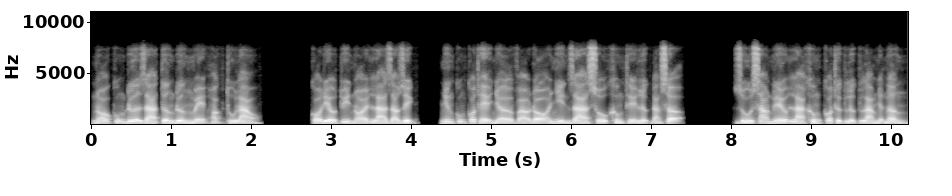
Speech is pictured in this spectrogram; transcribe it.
nó cũng đưa ra tương đương mê hoặc thù lao. Có điều tuy nói là giao dịch, nhưng cũng có thể nhờ vào đó nhìn ra số không thế lực đáng sợ. Dù sao nếu là không có thực lực làm nhận nâng,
